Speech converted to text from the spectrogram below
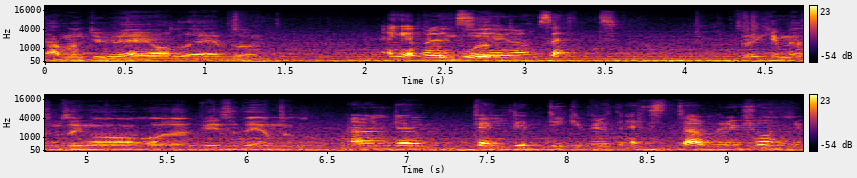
Ja, men du er jo allerede på Jeg er på den sida uansett. Så hvem er det som trenger å viser det igjen? Ja, men det er jo veldig digg med litt ekstra ammunisjon i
